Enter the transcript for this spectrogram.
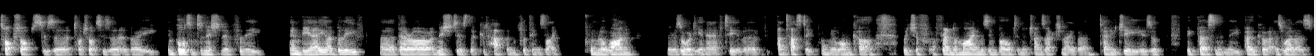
Top Shops is a Top Shots is a very important initiative for the NBA, I believe. Uh, there are initiatives that could happen for things like Formula One, there is already an NFT of a fantastic Formula One car, which a, friend of mine was involved in a transaction over. Tony G, who's a big person in the poker as well as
